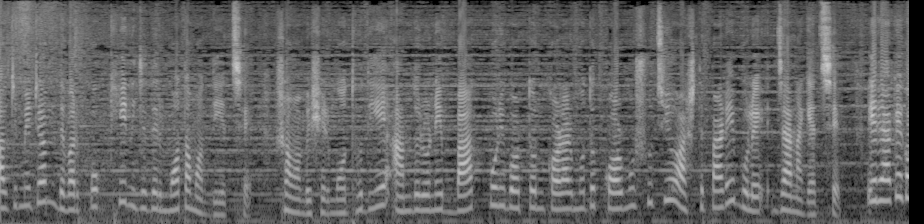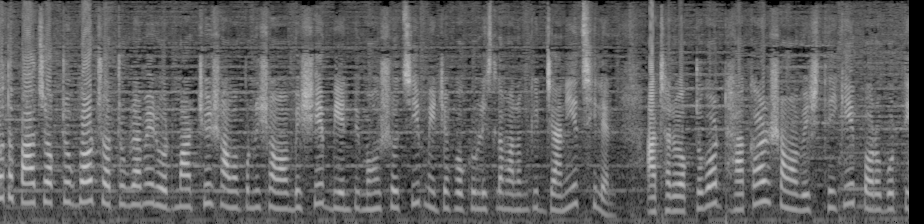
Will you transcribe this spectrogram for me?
আলটিমেটাম দেওয়ার পক্ষে নিজেদের মতামত দিয়েছে। সমাবেশের মধ্য দিয়ে আন্দোলনে বাক পরিবর্তন করার মতো কর্মসূচিও আসতে পারে বলে জানা গেছে। এর আগে গত পাঁচ অক্টোবর চট্টগ্রামে রোড মার্চের সমাপনী সমাবেশে বিএনপি মহাসচিব মির্জা ফখরুল ইসলাম আলমগীর জানিয়েছিলেন, আঠারো অক্টোবর ঢাকার সমাবেশ থেকে পরবর্তী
